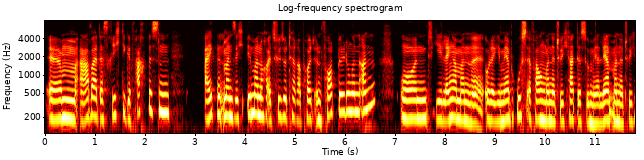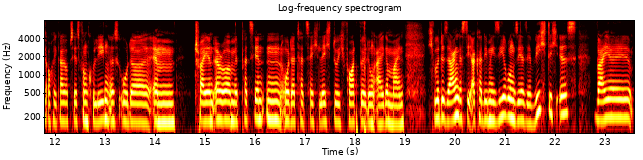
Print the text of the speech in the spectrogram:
Ähm, aber das richtige Fachwissen eignet man sich immer noch als Physiotherapeut in Fortbildungen an. Und je länger man äh, oder je mehr Berufserfahrung man natürlich hat, desto mehr lernt man natürlich auch, egal ob es jetzt von Kollegen ist oder ähm, Try and Error mit Patienten oder tatsächlich durch Fortbildung allgemein. Ich würde sagen, dass die Akademisierung sehr, sehr wichtig ist, weil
